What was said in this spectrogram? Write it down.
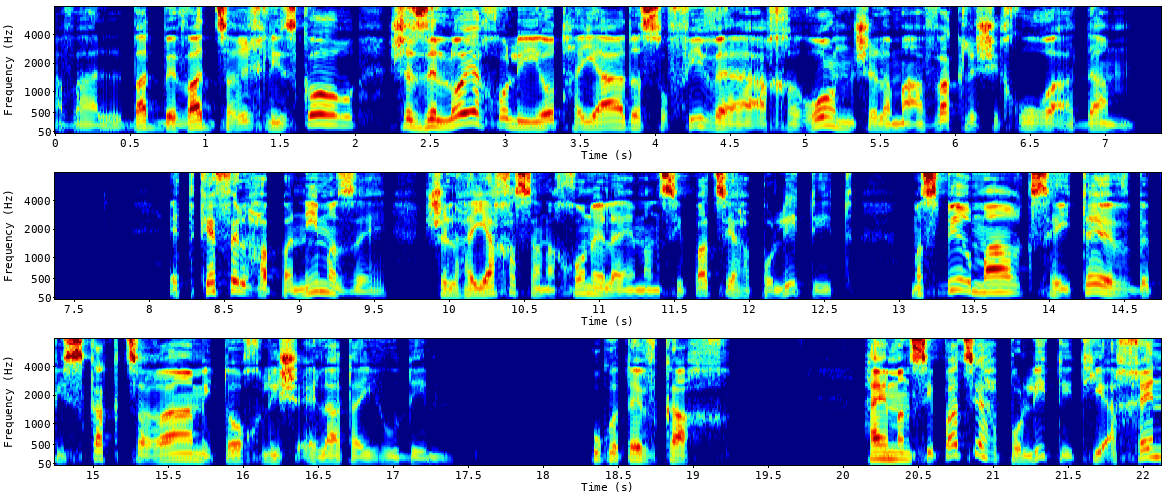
אבל בד בבד צריך לזכור שזה לא יכול להיות היעד הסופי והאחרון של המאבק לשחרור האדם. את כפל הפנים הזה של היחס הנכון אל האמנסיפציה הפוליטית מסביר מרקס היטב בפסקה קצרה מתוך לשאלת היהודים. הוא כותב כך: האמנסיפציה הפוליטית היא אכן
